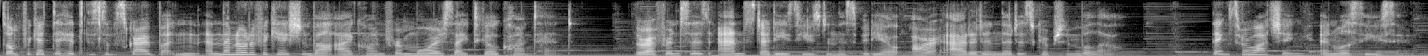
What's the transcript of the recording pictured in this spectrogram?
Don't forget to hit the subscribe button and the notification bell icon for more Psych2Go content. The references and studies used in this video are added in the description below. Thanks for watching and we'll see you soon.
